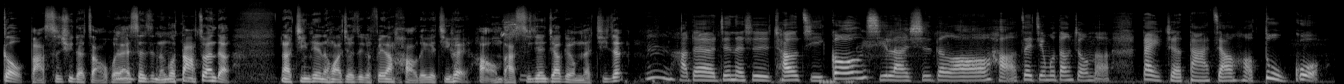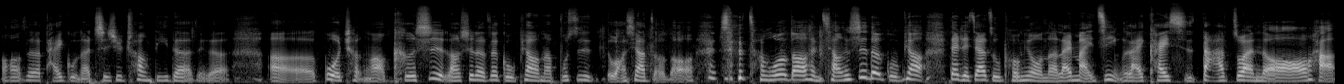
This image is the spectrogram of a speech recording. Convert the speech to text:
够把失去的找回来，甚至能够大赚的，那今天的话就是一个非常好的一个机会。好，我们把时间交给我们的奇珍。嗯，好的，真的是超级恭喜老师的哦。好，在节目当中呢，带着大家哈度过哦这个台股呢持续创低的这个呃过程哦。可是老师的这股票呢不是往下走的哦，是掌握到很强势的股票，带着家族朋友呢来买进来开始大赚的哦。好，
